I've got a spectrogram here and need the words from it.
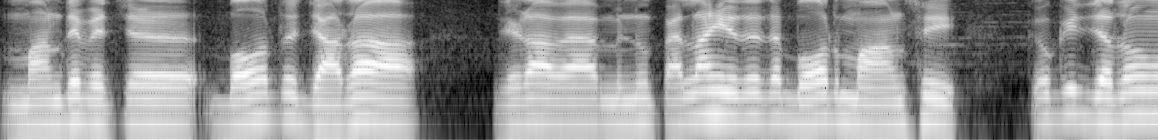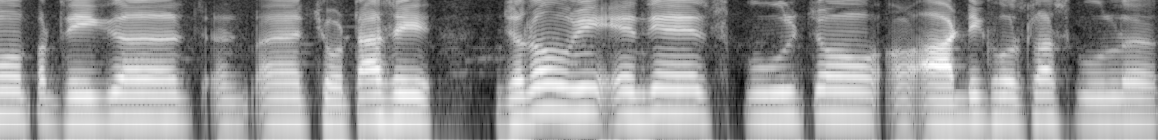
ਮਨ ਦੇ ਵਿੱਚ ਬਹੁਤ ਜ਼ਿਆਦਾ ਜਿਹੜਾ ਵਾ ਮੈਨੂੰ ਪਹਿਲਾਂ ਹੀ ਇਹਦੇ ਤੇ ਬਹੁਤ ਮਾਣ ਸੀ। ਕਿਉਂਕਿ ਜਦੋਂ ਪ੍ਰਤੀਕ ਛੋਟਾ ਸੀ, ਜਦੋਂ ਵੀ ਇਹਨੇ ਸਕੂਲ ਚੋਂ ਆਰਡੀ ਖੋਸਲਾ ਸਕੂਲ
